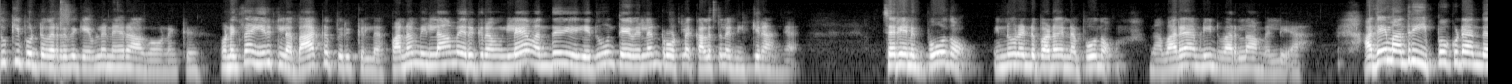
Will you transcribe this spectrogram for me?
தூக்கி போட்டு வர்றதுக்கு எவ்வளோ நேரம் ஆகும் உனக்கு? உனக்கு தான் இருக்குல்ல பேக்கப் இருக்குல்ல. பணம் இல்லாமல் இருக்கிறவங்களே வந்து எதுவும் தேவையில்லைன்னு ரோட்டில் களத்தில் நிற்கிறாங்க சரி எனக்கு போதும். இன்னும் ரெண்டு படம் என்ன போதும். நான் வரேன் அப்படின்ட்டு வரலாம் இல்லையா? அதே மாதிரி இப்போ கூட அந்த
